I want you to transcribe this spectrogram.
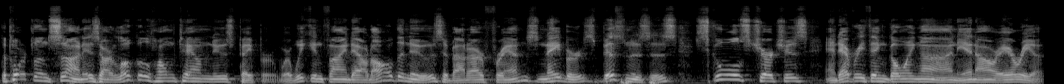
The Portland Sun is our local hometown newspaper where we can find out all the news about our friends, neighbors, businesses, schools, churches, and everything going on in our area.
